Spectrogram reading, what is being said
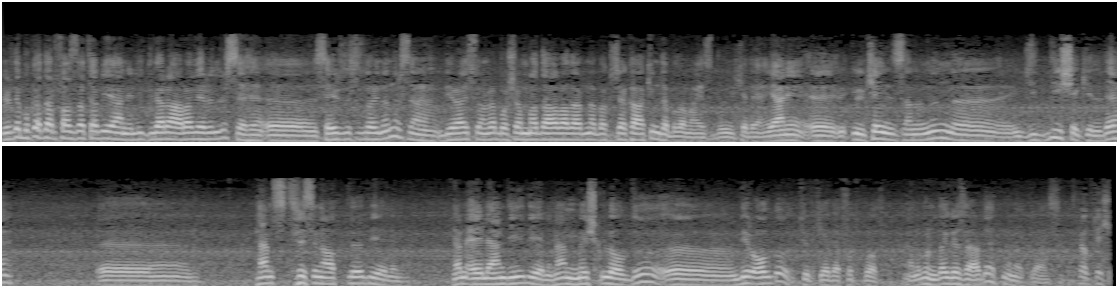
Bir de bu kadar fazla tabii yani liglere ara verilirse, e, seyircisiz oynanırsa bir ay sonra boşanma davalarına bakacak hakim de bulamayız bu ülkede. Yani e, ülke insanının e, ciddi şekilde e, hem stresini attığı diyelim, hem eğlendiği diyelim, hem meşgul olduğu e, bir olgu Türkiye'de futbol. Yani bunu da göz ardı etmemek lazım. Çok teşekkür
